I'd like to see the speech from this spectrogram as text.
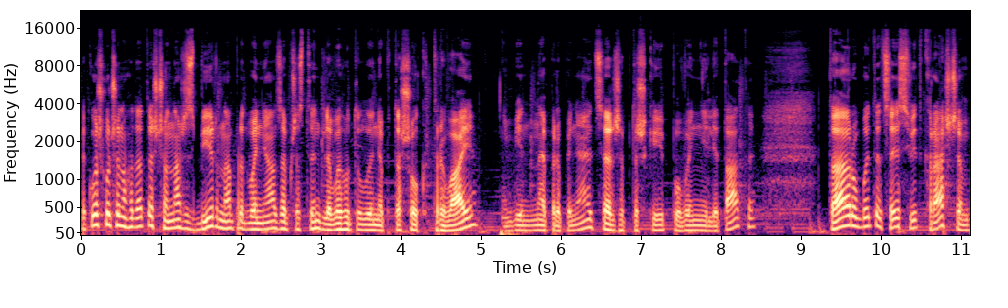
Також хочу нагадати, що наш збір на придбання запчастин для виготовлення пташок триває, він не припиняється, адже пташки повинні літати та робити цей світ кращим,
